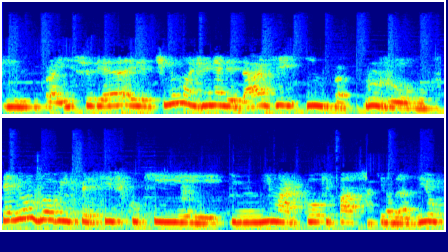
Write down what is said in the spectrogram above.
físico para isso, ele, era, ele tinha uma genialidade ímpar pro jogo. Teve um jogo em específico que, que me marcou, que passou aqui no Brasil,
